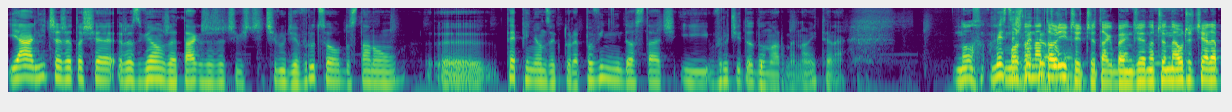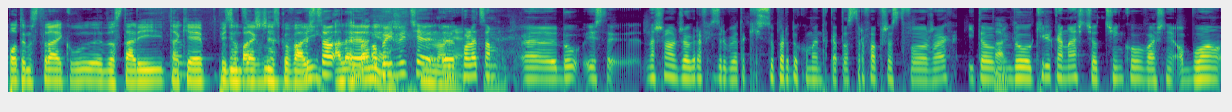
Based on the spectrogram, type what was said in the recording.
ja liczę, że to się rozwiąże tak, że rzeczywiście ci ludzie wrócą, dostaną y, te pieniądze, które powinni dostać i wróci to do normy, no i tyle. No, można na to tylko- liczyć, czy tak będzie. No, czy nauczyciele po tym strajku dostali takie pieniądze, jak zobaczcie. wnioskowali? Wiesz co, ale e, chyba nie. obejrzyjcie, No e, nie. polecam, e, był, jest, National Geographic zrobił taki super dokument Katastrofa przy stworzach i to Tak. było kilkanaście odcinków właśnie o, błę-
